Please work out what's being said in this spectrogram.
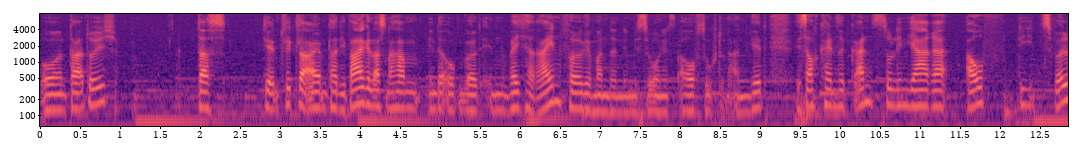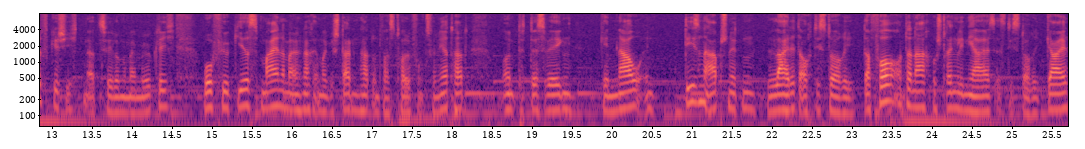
und dadurch, dass die Entwickler einem da die Wahl gelassen haben in der Open World, in welcher Reihenfolge man denn die Mission jetzt aufsucht und angeht, ist auch kein so ganz so linearer auf die zwölf Geschichtenerzählungen mehr möglich, wofür Gears meiner Meinung nach immer gestanden hat und was toll funktioniert hat. Und deswegen genau in diesen Abschnitten leidet auch die Story. Davor und danach, wo streng linear ist, ist die Story geil.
